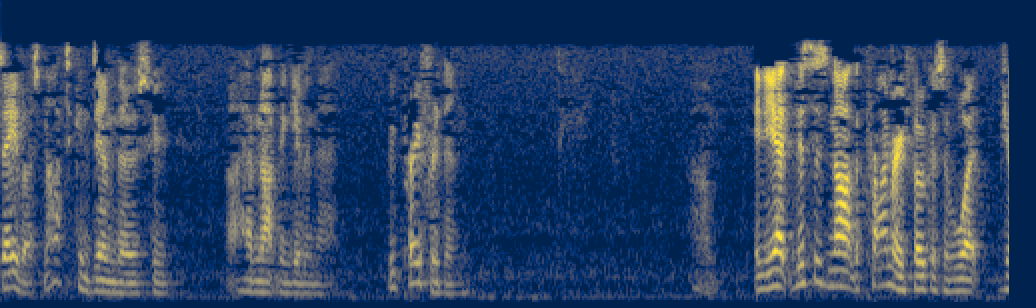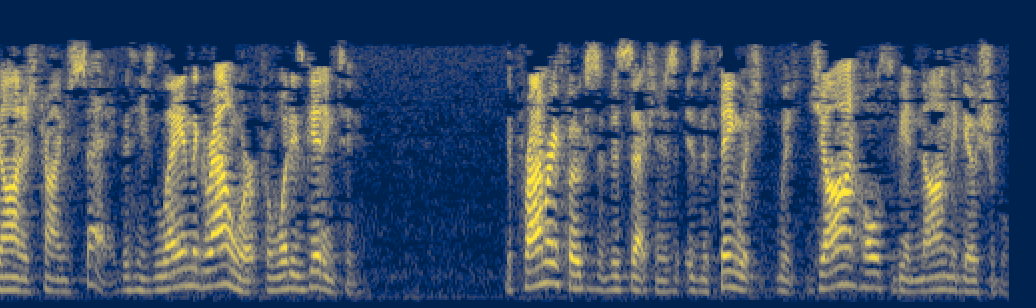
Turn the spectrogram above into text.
save us, not to condemn those who uh, have not been given that. We pray for them. Um, and yet, this is not the primary focus of what John is trying to say. That he's laying the groundwork for what he's getting to. The primary focus of this section is, is the thing which, which John holds to be a non negotiable.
